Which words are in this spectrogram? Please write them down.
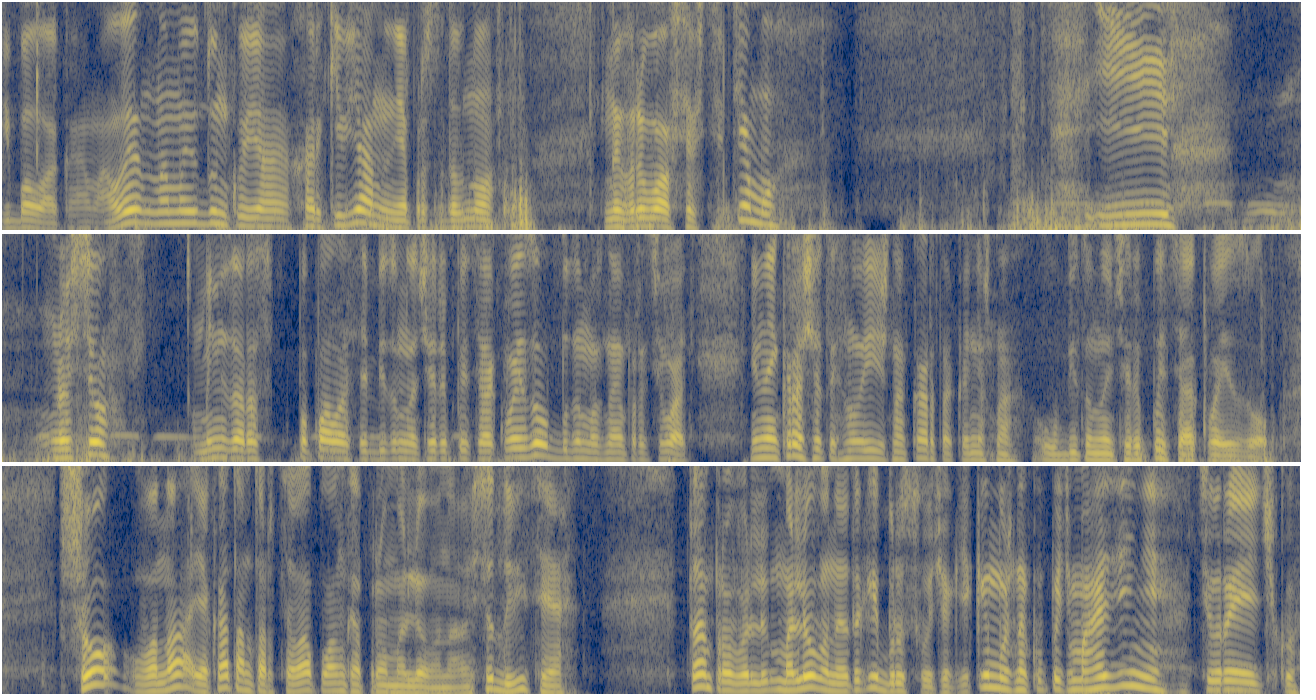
і балакаємо. Але на мою думку, я харків'янин, я просто давно не вривався в цю тему. І ось. Мені зараз попалася бітумна черепиця Аквайзол, будемо з нею працювати. І найкраща технологічна карта, звісно, у бітумної черепиці Аквайзол що вона, яка там торцева планка промальована. Ось дивіться, там промальований такий брусочок, який можна купити в магазині, цю реєчку.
